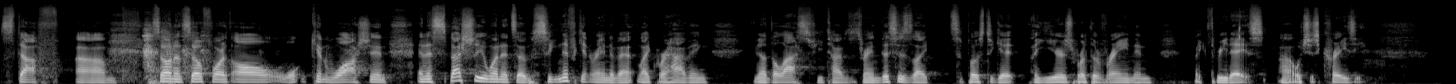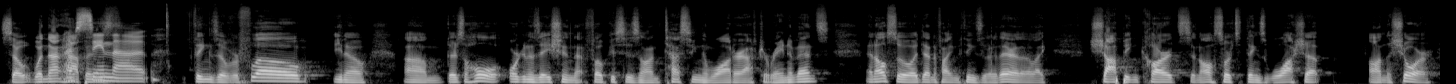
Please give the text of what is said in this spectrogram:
stuff, um, so on and so forth, all w- can wash in, and especially when it's a significant rain event like we're having, you know, the last few times it's rained. This is like supposed to get a year's worth of rain in like three days, uh, which is crazy. So when that happens, I've seen that things overflow you know, um, there's a whole organization that focuses on testing the water after rain events and also identifying the things that are there. They're like shopping carts and all sorts of things wash up on the shore.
